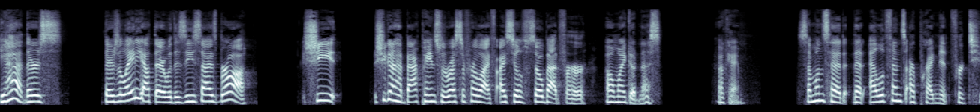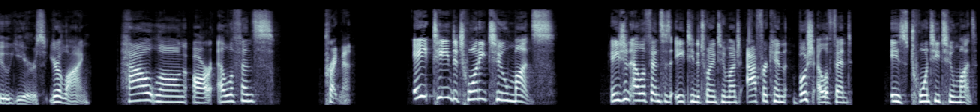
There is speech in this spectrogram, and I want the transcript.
Yeah, there's there's a lady out there with a Z sized bra. She she gonna have back pains for the rest of her life. I feel so bad for her. Oh my goodness. Okay. Someone said that elephants are pregnant for two years. You're lying. How long are elephants pregnant? 18 to 22 months. Asian elephants is 18 to 22 months. African bush elephant is 22 months.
